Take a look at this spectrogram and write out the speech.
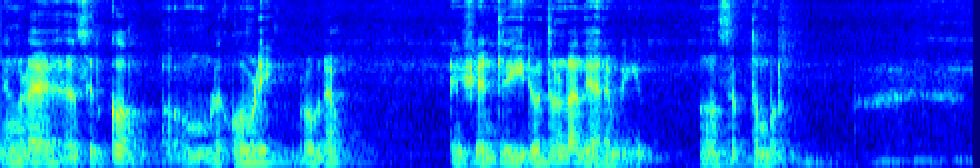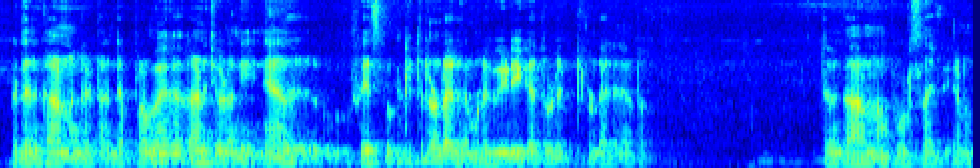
ഞങ്ങളുടെ സിറ്റ്കോം നമ്മുടെ കോമഡി പ്രോഗ്രാം ഏഷ്യാനെറ്റിൽ ഇരുപത്തിരണ്ടാം തീയതി ആരംഭിക്കും സെപ്റ്റംബർ. എല്ലാവരും കാണണം കേട്ടോ. എന്റെ പ്രമേയൊക്കെ കാണിച്ചു തുടങ്ങി. ഞാനത് ഫേസ്ബുക്കിൽ ഇട്ടിട്ടുണ്ടായിരുന്നു. നമ്മുടെ വീഡിയോ കത്തോടെ ഇട്ടിട്ടുണ്ടായിരുന്നു കേട്ടോ. എല്ലാവരും കാണണം പ്രോത്സാഹിപ്പിക്കണം.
